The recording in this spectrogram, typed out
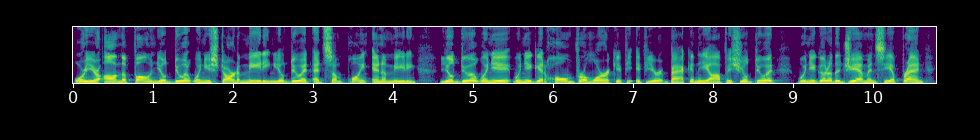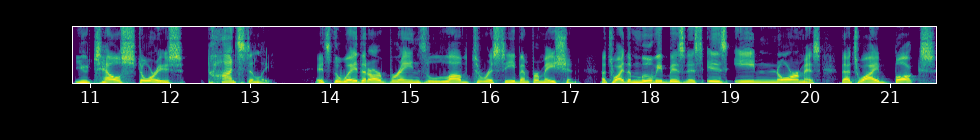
or you're on the phone. You'll do it when you start a meeting. You'll do it at some point in a meeting. You'll do it when you when you get home from work if you, if you're back in the office. You'll do it when you go to the gym and see a friend. You tell stories constantly. It's the way that our brains love to receive information. That's why the movie business is enormous. That's why books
